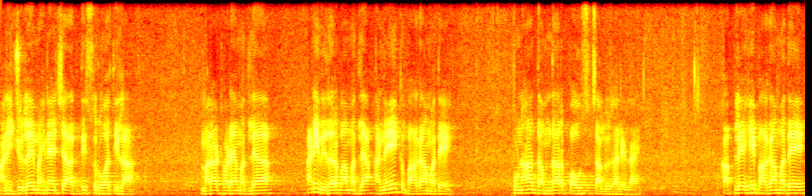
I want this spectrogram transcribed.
आणि जुलै महिन्याच्या अगदी सुरुवातीला मराठवाड्यामधल्या आणि विदर्भामधल्या अनेक भागामध्ये पुन्हा दमदार पाऊस चालू झालेला आहे. आपल्याही भागामध्ये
